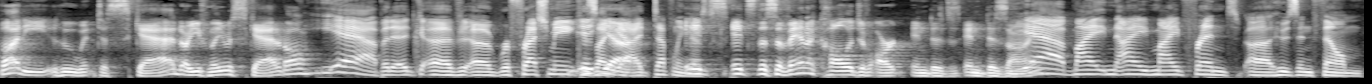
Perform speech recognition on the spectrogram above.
buddy who went to SCAD. Are you familiar with SCAD at all? Yeah, but it, uh, uh, refresh me because I, yeah, I definitely missed. It's it's the Savannah College of Art and, Des- and Design. Yeah, my my my friend uh, who's in film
